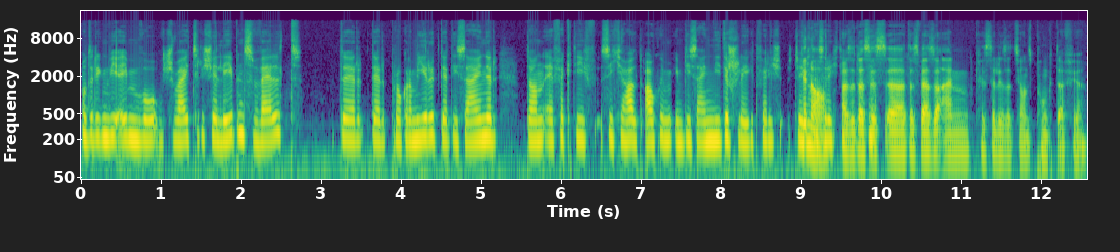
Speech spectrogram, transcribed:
Oder irgendwie eben, wo schweizerische Lebenswelt der, der Programmierer, der Designer dann effektiv sich halt auch im, im Design niederschlägt. Verstehe genau, ich das richtig? also das, ja. ist, äh, das wäre so ein Kristallisationspunkt dafür.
